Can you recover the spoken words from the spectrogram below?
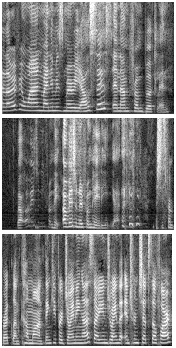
Hello, everyone. My name is Marie Alcis, and I'm from Brooklyn. Well, originally from Haiti. Originally from Haiti, yeah. She's from Brooklyn. Come on. Thank you for joining us. Are you enjoying the internship so far?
